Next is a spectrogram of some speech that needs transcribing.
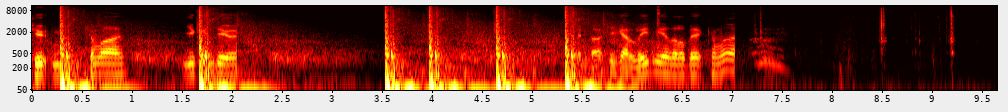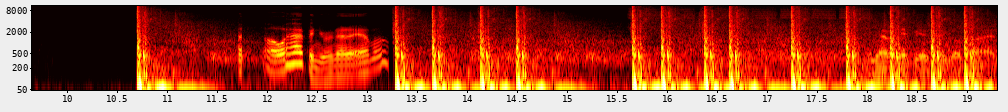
Shooting. Come on. You can do it. Oh, you gotta lead me a little bit. Come on. Oh, what happened? You ran out of ammo? You haven't hit me a single time.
